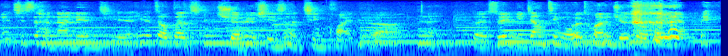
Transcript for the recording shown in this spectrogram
因为其实很难连接，因为这首歌旋律其实是很轻快的。对啊，对，对，所以你这样听，我会突然觉得这首歌有点悲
